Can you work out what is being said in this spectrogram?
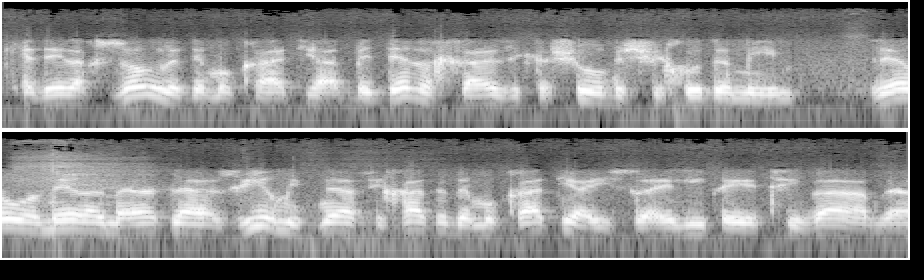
כדי לחזור לדמוקרטיה, בדרך כלל זה קשור בשפיכות דמים. זה הוא אומר על מנת להזהיר מפני הפיכת הדמוקרטיה הישראלית היציבה וה,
